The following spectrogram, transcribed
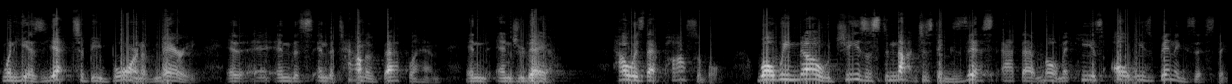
when he has yet to be born of Mary in, in, this, in the town of Bethlehem in, in Judea? How is that possible? Well, we know Jesus did not just exist at that moment, he has always been existing.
